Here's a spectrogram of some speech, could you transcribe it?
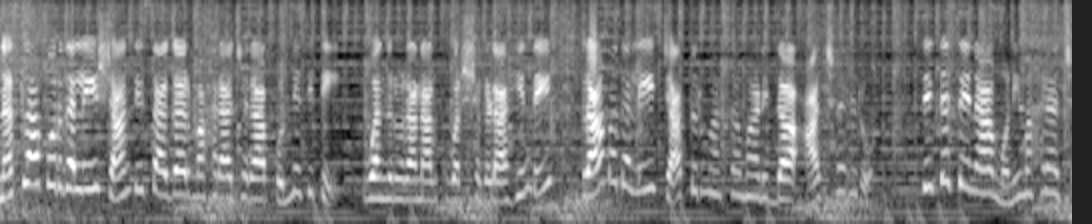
ನಸ್ಲಾಪುರದಲ್ಲಿ ಶಾಂತಿಸಾಗರ್ ಮಹಾರಾಜರ ಪುಣ್ಯತಿಥಿ. ಒಂದು ನೂರ ನಾಲ್ಕು ವರ್ಷಗಳ ಹಿಂದೆ ಗ್ರಾಮದಲ್ಲಿ ಚಾತುರ್ಮಾಸ ಮಾಡಿದ್ದ ಆಚಾರ್ಯರು ಸಿದ್ದಸೇನಾ ಮುನಿ ಮಹಾರಾಜ.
